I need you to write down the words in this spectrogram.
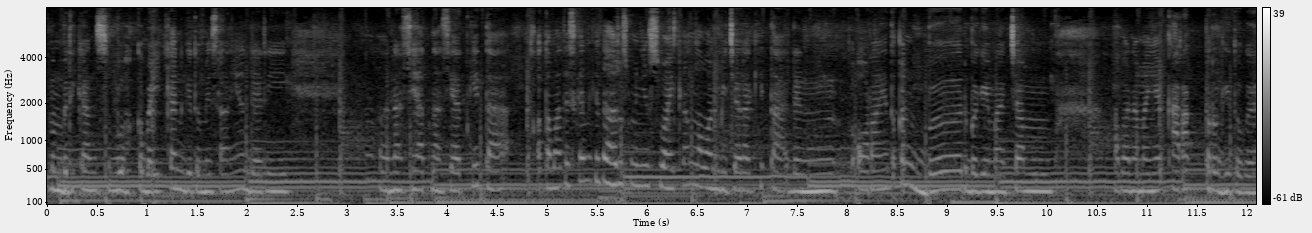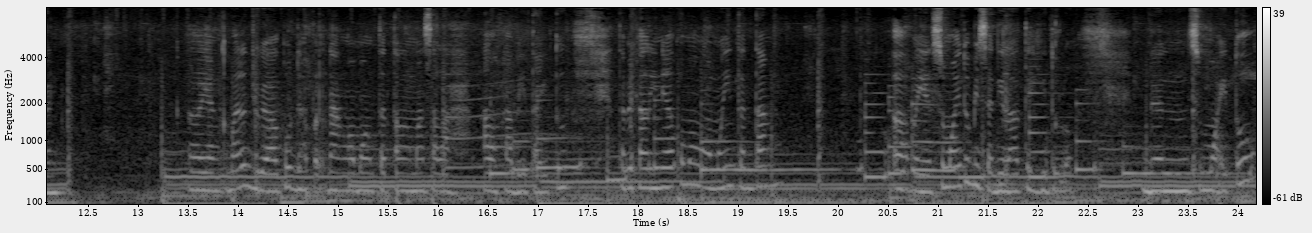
memberikan sebuah kebaikan gitu misalnya dari uh, nasihat-nasihat kita otomatis kan kita harus menyesuaikan lawan bicara kita dan orang itu kan berbagai macam apa namanya karakter gitu kan uh, yang kemarin juga aku udah pernah ngomong tentang masalah alfa beta itu. Tapi kali ini aku mau ngomongin tentang uh, apa ya semua itu bisa dilatih gitu loh. Dan semua itu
